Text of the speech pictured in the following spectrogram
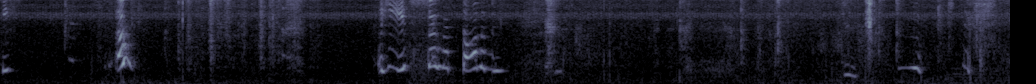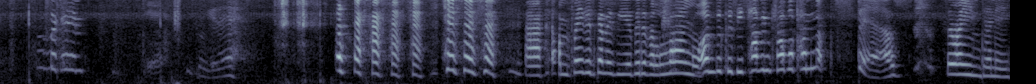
He's. Oh! He is so adorable. Look at him. Yeah, he's gonna get there. Uh, I'm afraid it's going to be a bit of a long one because he's having trouble coming up the stairs. There ain't any.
